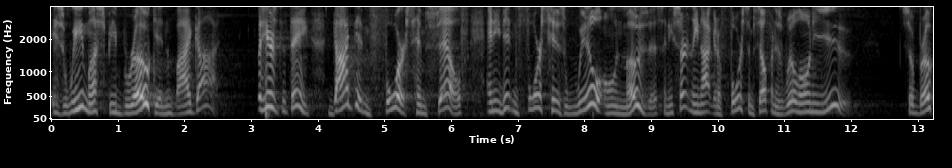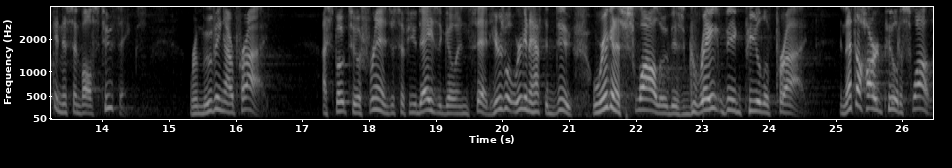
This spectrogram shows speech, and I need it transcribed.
is we must be broken by God. But here's the thing God didn't force himself and he didn't force his will on Moses, and he's certainly not going to force himself and his will on you. So, brokenness involves two things removing our pride. I spoke to a friend just a few days ago and said, Here's what we're going to have to do. We're going to swallow this great big pill of pride. And that's a hard pill to swallow.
